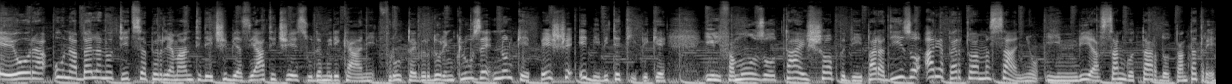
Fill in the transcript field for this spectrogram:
E ora una bella notizia per gli amanti dei cibi asiatici e sudamericani, frutta e verdure incluse, nonché pesce e bibite tipiche. Il famoso Thai Shop di Paradiso ha riaperto a Massagno, in via San Gottardo 83,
